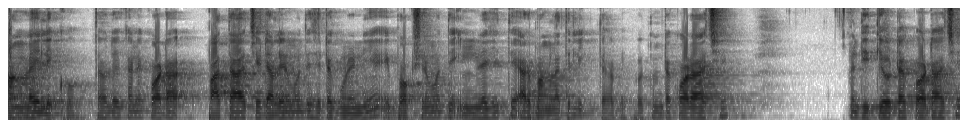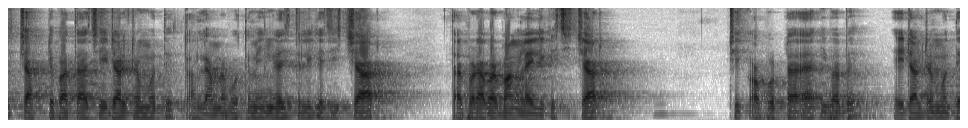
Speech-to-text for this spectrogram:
বাংলায় লেখো। তাহলে এখানে কটা পাতা আছে ডালের মধ্যে, সেটা গুণে নিয়ে এই বক্সের মধ্যে ইংরেজিতে আর বাংলাতে লিখতে হবে। প্রথমটা করা আছে? দ্বিতীয়টা কটা আছে? চারটে পাতা আছে এই ডালটার মধ্যে। তাহলে আমরা প্রথমে ইংরেজিতে লিখেছি চার, তারপরে আবার বাংলায় লিখেছি চার। ঠিক অপরটা একইভাবে। এই ডালটার মধ্যে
